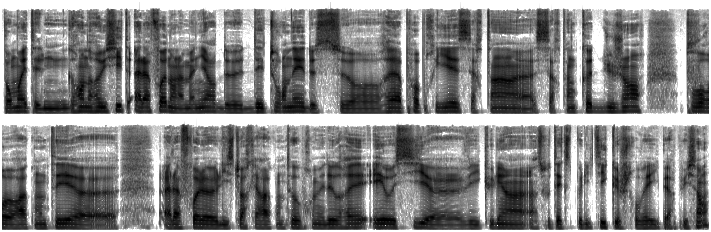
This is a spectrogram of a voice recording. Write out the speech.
pour moi était une grande réussite à la fois dans la manière de détourner, de se réapproprier certains, euh, certains codes du genre pour euh, raconter euh, à la fois l'histoire qui est racontée au premier degré et aussi euh, véhiculer un, un sous-texte politique que je trouvais hyper puissant.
